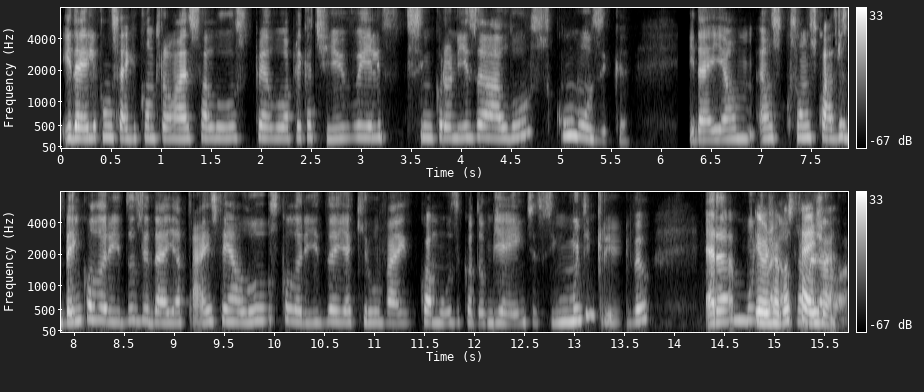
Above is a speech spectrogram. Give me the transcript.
e daí ele consegue controlar essa luz pelo aplicativo e ele sincroniza a luz com música. E daí é um, é uns, são uns quadros bem coloridos e daí atrás tem a luz colorida e aquilo vai com a música do ambiente, assim, muito incrível. Era muito Eu já gostei, já. lá.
